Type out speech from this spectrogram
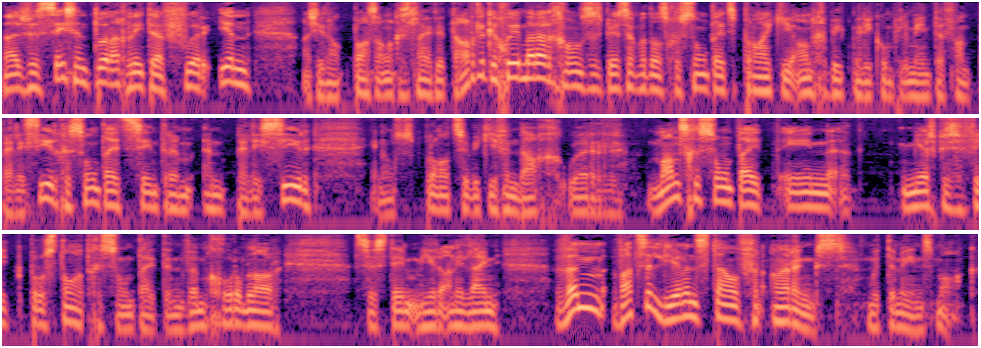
Nou is dit 26 minute voor 1 as jy nog pas aangesluit het. Hartlike goeiemôre. Ons is besig met ons gesondheidspraatjie aangebied met die komplimente van Palisier Gesondheidssentrum in Palisier en ons praat so 'n bietjie vandag oor mansgesondheid en uh, meer spesifiek prostaatgesondheid en Wim Groblaar se stem hier aan die lyn. Wim, watse lewenstylveranderings moet 'n mens maak?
